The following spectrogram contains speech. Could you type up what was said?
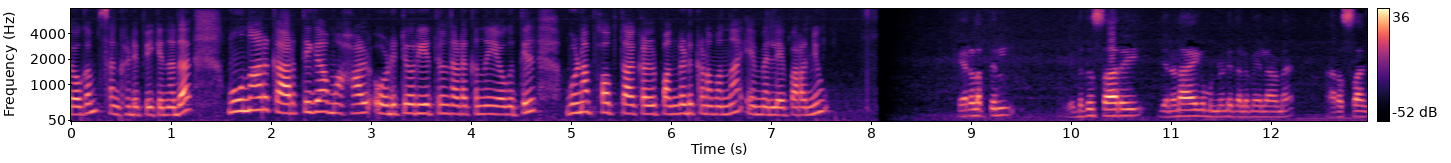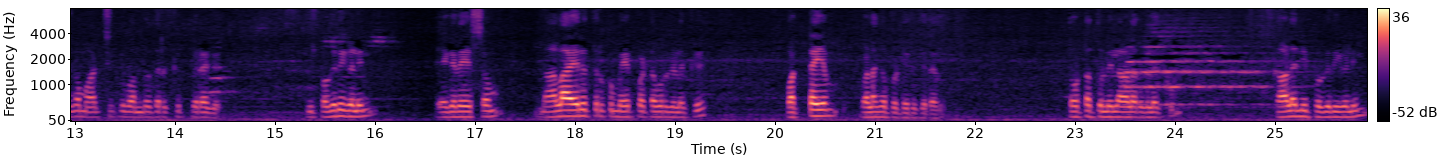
യോഗം സംഘടിപ്പിക്കുന്നത്. മൂന്നാർ കാർത്തിക മഹാൾ ഓഡിറ്റോറിയത്തിൽ നടക്കുന്ന യോഗത്തിൽ ഗുണഭോക്താക്കൾ പങ്കെടുക്കണമെന്ന് എം പറഞ്ഞു. കേരളത്തിൽ ഇടതുസാറി ജനനായക മുന്നണി തലമേലാണ് அரசாங்கம் ஆட்சிக்கு வந்ததற்கு பிறகு இப்பகுதிகளில் ஏகதேசம் நாலாயிரத்திற்கும் மேற்பட்டவர்களுக்கு பட்டயம் வழங்கப்பட்டிருக்கிறது. தோட்டத் தொழிலாளர்களுக்கும் காலனி பகுதிகளில்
